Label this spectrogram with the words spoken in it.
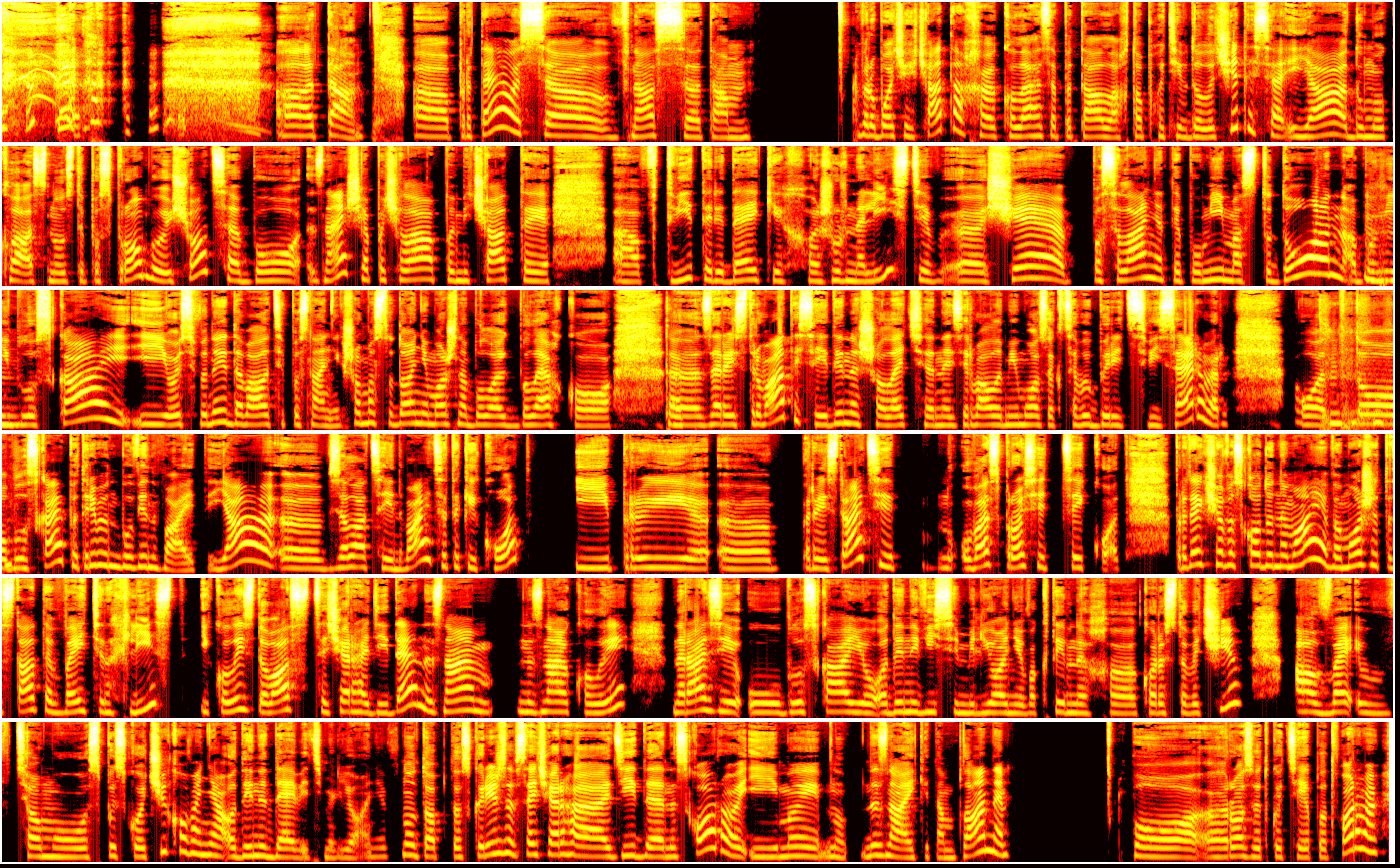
Та проте ось в нас там в робочих чатах е, колега запитала, хто б хотів долучитися, і я думаю, клас, ну типу, спробую, що це. Бо знаєш, я почала помічати а, е, в Твіттері деяких журналістів а, е, ще посилання, типу, мій Мастодон або mm-hmm. мій Sky, і ось вони давали ці посилання. Якщо в Мастодоні можна було якби легко а, зареєструватися, єдине, що ледь не зірвало мій мозок, це виберіть свій сервер. От то Sky потрібен був інвайт. Я взяла цей інвайт, це такий код і при е, реєстрації ну, у вас просять цей код. Проте, якщо у вас коду немає, ви можете стати в waiting list, і колись до вас ця черга дійде. Не знаю, не знаю коли. Наразі у Blue Sky 1,8 мільйонів активних е, користувачів, а в, в цьому списку очікування 1,9 мільйонів. Ну тобто, скоріш за все, черга дійде не скоро, і ми ну не знаю, які там плани. По е, розвитку цієї платформи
